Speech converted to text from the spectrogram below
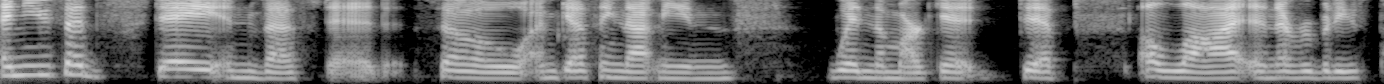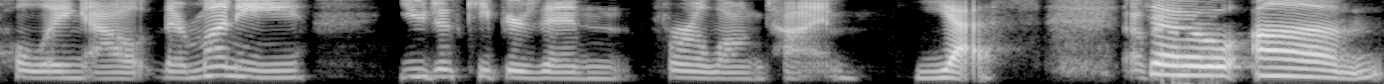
and you said stay invested. So I'm guessing that means when the market dips a lot and everybody's pulling out their money, you just keep yours in for a long time. Yes. Okay. So, um,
